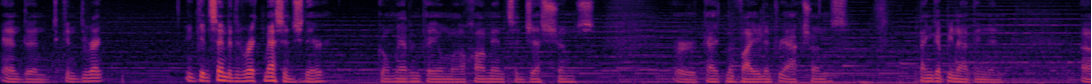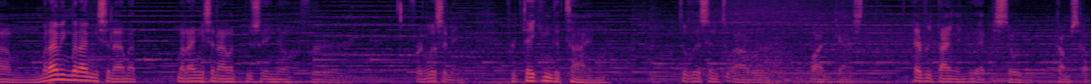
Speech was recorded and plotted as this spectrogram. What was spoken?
and then you can direct you can send a direct message there kung meron kayong mga comments, suggestions, or kahit na violent reactions, tanggapin natin yan. Um, maraming maraming salamat. Maraming salamat po sa inyo for for listening, for taking the time to listen to our podcast every time a new episode comes up.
